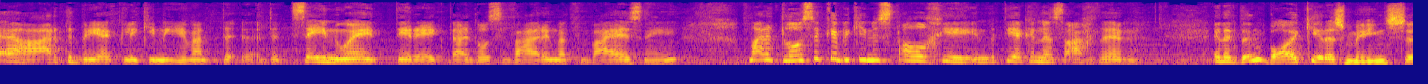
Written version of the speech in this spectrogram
hartebreek liedjie nie, want dit, dit sê nooit direk dat daar 'n verhouding wat verby is nie. Maar dit los ook 'n bietjie nostalgie en betekenis agter. En ek dink baie keer is mense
